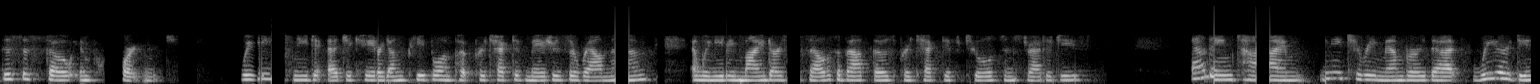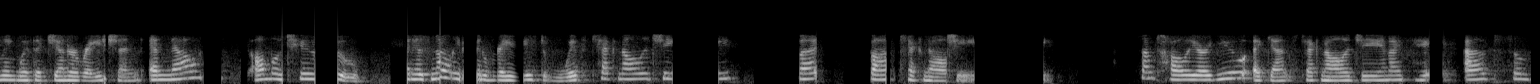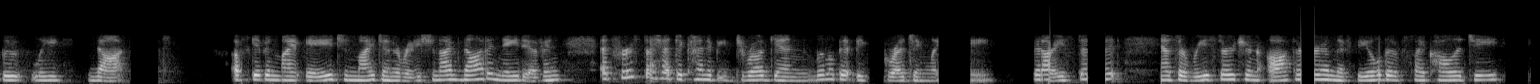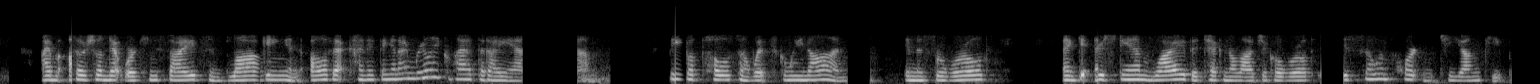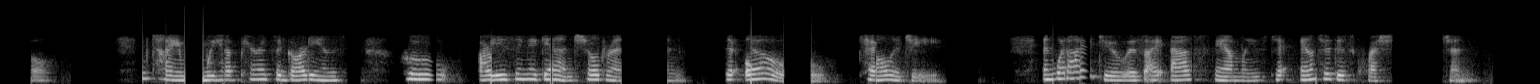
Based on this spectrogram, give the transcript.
This is so important. We need to educate our young people and put protective measures around them, and we need to remind ourselves about those protective tools and strategies. And at the same time, we need to remember that we are dealing with a generation, and now almost two, that has not only been raised with technology, but by technology. Some Holli, are you against technology? And I say absolutely not. Of given my age and my generation, I'm not a native. And at first I had to kind of be drug in a little bit begrudgingly. But I embraced it as a researcher and author in the field of psychology. I'm on social networking sites and blogging and all of that kind of thing. And I'm really glad that I am. Um, Keep a pulse on what's going on in this world and get, understand why the technological world is so important to young people. At the same time, we have parents and guardians who are raising again children that know technology. And what I do is I ask families to answer this question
